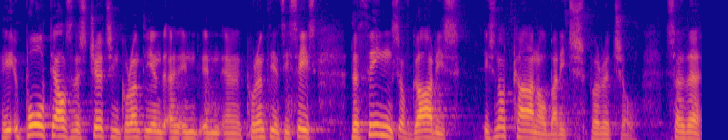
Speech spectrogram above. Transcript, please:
he, Paul tells this church in, Corinthian, uh, in, in uh, Corinthians, he says, the things of God is, is not carnal, but it's spiritual. So the,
